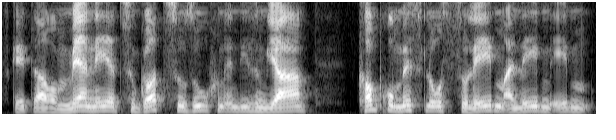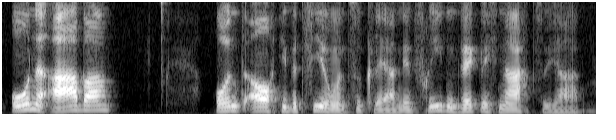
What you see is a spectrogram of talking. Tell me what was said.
Es geht darum, mehr Nähe zu Gott zu suchen in diesem Jahr, kompromisslos zu leben, ein Leben eben ohne Aber und auch die Beziehungen zu klären, den Frieden wirklich nachzujagen.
